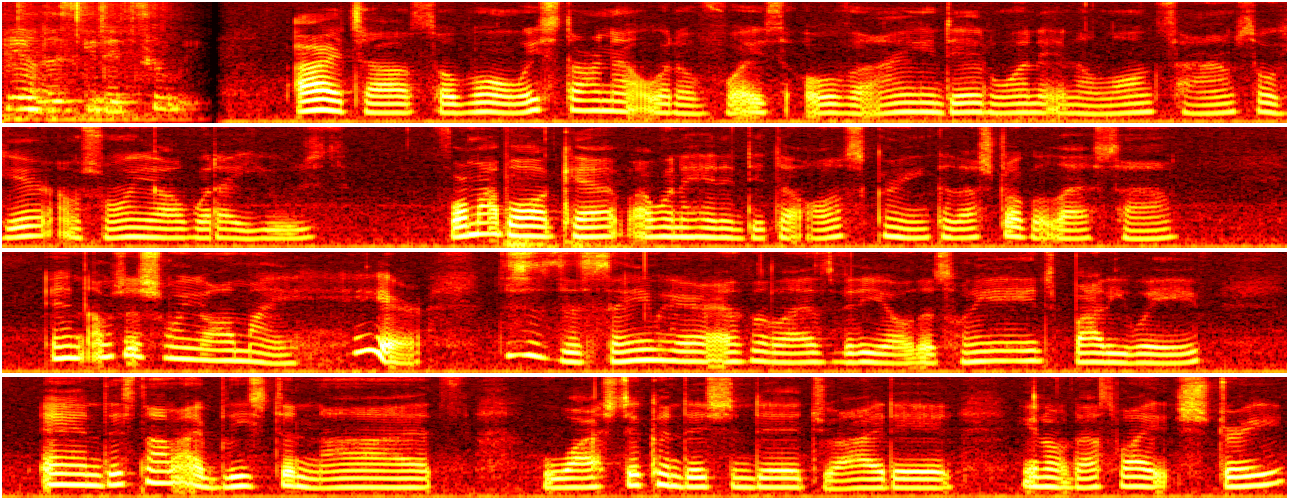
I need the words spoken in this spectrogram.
yeah, let's get into it. Alright, y'all. So, boom, we starting out with a voiceover. I ain't did one in a long time. So, here I'm showing y'all what I used for my bald cap. I went ahead and did that off screen because I struggled last time. And I'm just showing y'all my hair. This is the same hair as the last video, the 28 inch body wave. And this time I bleached the knots, washed it, conditioned it, dried it. You know, that's why it's straight.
